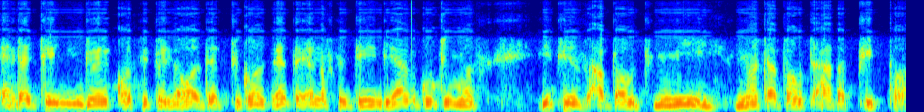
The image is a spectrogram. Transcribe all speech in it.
entertain into a gossip and all that because at the end of the day ndiyazi ukuthi almost it is about me not about other people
